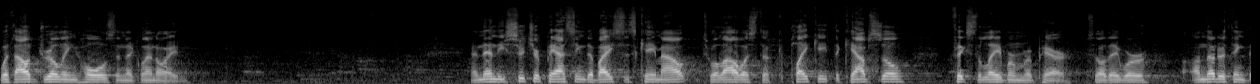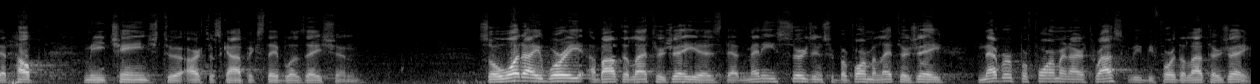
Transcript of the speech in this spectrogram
without drilling holes in the glenoid. And then these suture passing devices came out to allow us to plicate the capsule, fix the labrum repair. So they were another thing that helped me change to arthroscopic stabilization. So what I worry about the Latarjet is that many surgeons who perform a Latarjet never perform an arthroscopy before the Latarjet.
